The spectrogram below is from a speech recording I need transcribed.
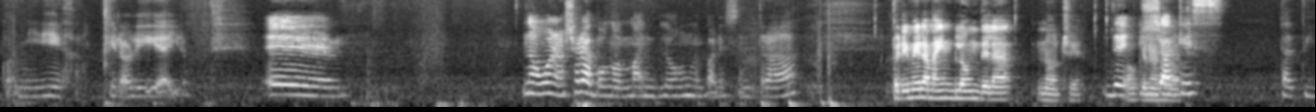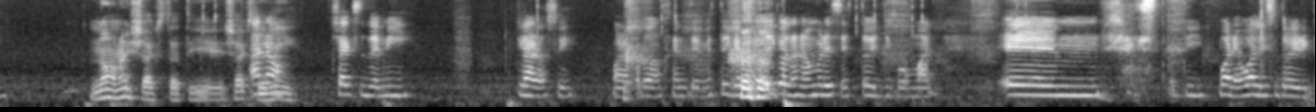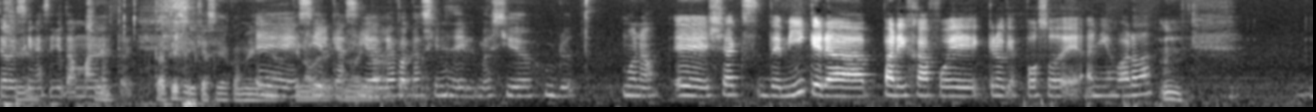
con mi vieja, que la obligué a ir. Eh, no, bueno, yo la pongo en Mind Blown, me parece entrada. Primera mind blown de la noche. De no es Jacques Tati. No, no es Jax Tati, es Jax Ah, de no. mí. Jacques de mí. Claro, sí. Bueno, perdón, gente. Me estoy cayendo ahí con los nombres, estoy tipo mal. Eh, Jacques Tati. Bueno, igual es otro director de Sí, cine, así que tan mal sí. no estoy. Tati es el que hacía comedia. Eh, que no- sí, el que no hacía las vacaciones del Monsieur Hulot. Bueno, eh, Jacques Demy, que era pareja, fue creo que esposo de Agnès Barda. Mm,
